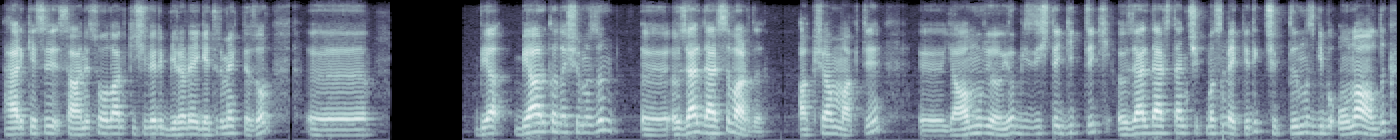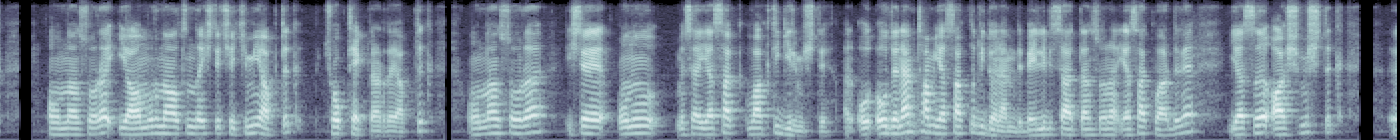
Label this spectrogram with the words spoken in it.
herkesi sahnesi olan kişileri bir araya getirmek de zor. Ee, bir, bir arkadaşımızın e, özel dersi vardı. Akşam vakti. Ee, yağmur yağıyor. Biz işte gittik. Özel dersten çıkmasını bekledik. Çıktığımız gibi onu aldık. Ondan sonra yağmurun altında işte çekimi yaptık. Çok tekrarda yaptık. Ondan sonra işte onu mesela yasak vakti girmişti. Hani o, o dönem tam yasaklı bir dönemdi. Belli bir saatten sonra yasak vardı ve yasağı aşmıştık. Ee,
